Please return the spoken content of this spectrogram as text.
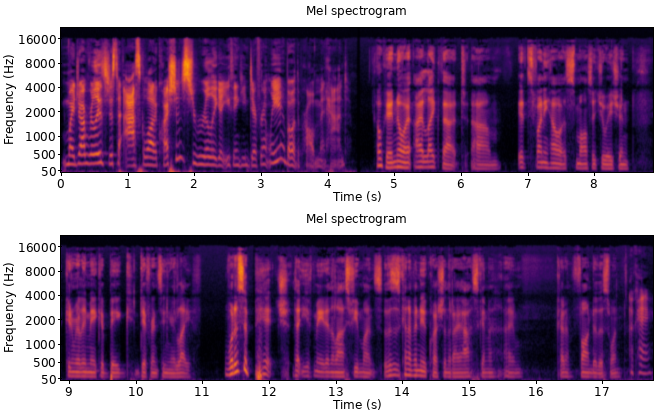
My job really is just to ask a lot of questions to really get you thinking differently about the problem at hand. Okay, no, I, I like that. Um, it's funny how a small situation can really make a big difference in your life. What is a pitch that you've made in the last few months? This is kind of a new question that I ask, and I'm kind of fond of this one. Okay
